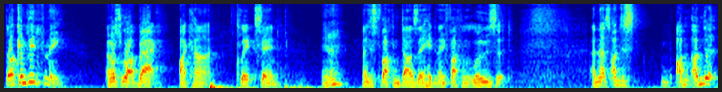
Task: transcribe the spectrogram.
they'll convince me. And I just write back, I can't. Click, send. You know? They just fucking does their head and they fucking lose it. And that's, I'm just, I'm, I'm just,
